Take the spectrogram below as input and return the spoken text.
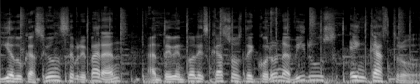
y educación se preparan ante eventuales casos de coronavirus en Castro.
